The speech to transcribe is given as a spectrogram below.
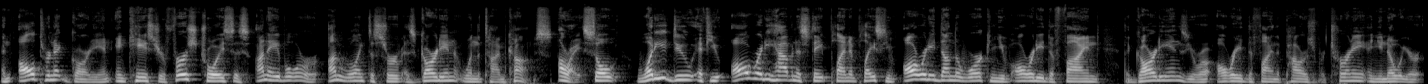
an alternate guardian in case your first choice is unable or unwilling to serve as guardian when the time comes. All right, so what do you do if you already have an estate plan in place? You've already done the work and you've already defined the guardians, you've already defined the powers of attorney, and you know what your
